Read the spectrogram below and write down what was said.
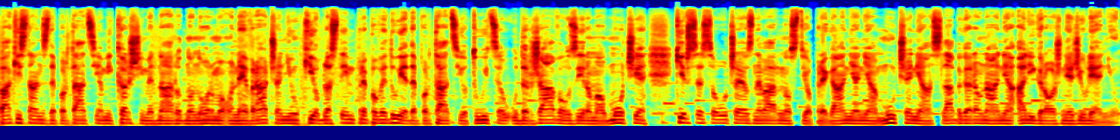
Pakistan z deportacijami krši mednarodno normo o nevračanju, ki oblastem prepoveduje deportacijo tujcev v državo oziroma območje, kjer se soočajo z nevarnostjo preganjanja, mučenja, slabega ravnanja ali grožnje življenju.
